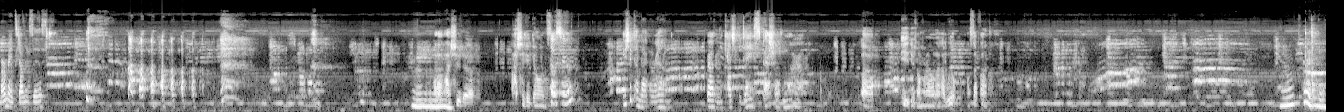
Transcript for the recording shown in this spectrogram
Mermaids don't exist. Uh, I should, uh, I should get going. So soon? You should come back around. We're having the catch of the day special tomorrow. Uh, if I'm around, I I will. I'll stop by. Okay.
